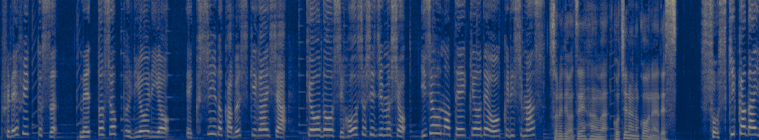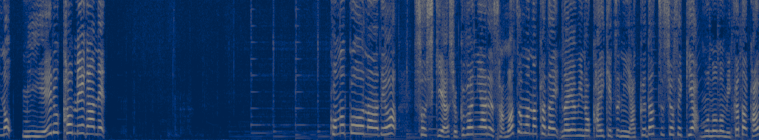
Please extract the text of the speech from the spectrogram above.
プレフィックスネットショップリオリオエクシード株式会社共同司法書士事務所以上の提供でお送りします。それでは前半はこちらのコーナーです。組織課題の見える化メガネこのコーナーでは組織や職場にあるさまざまな課題悩みの解決に役立つ書籍やものの見方考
